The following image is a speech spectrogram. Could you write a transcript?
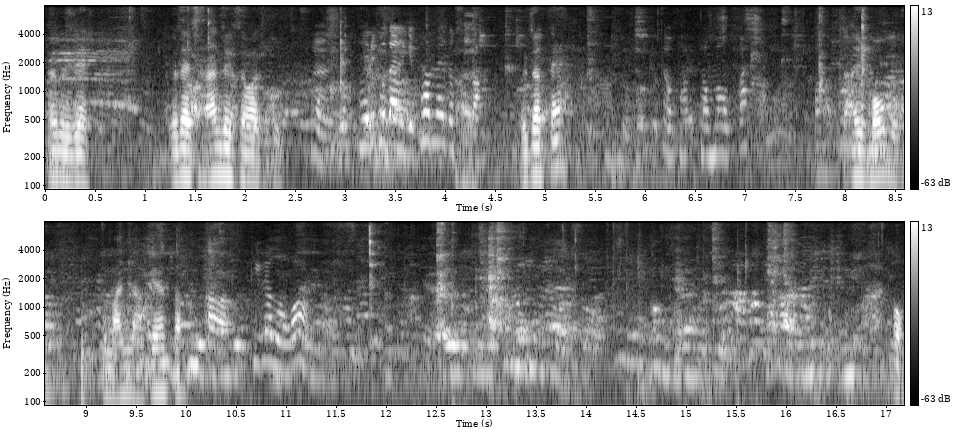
그래도 이제 의자에 잘 앉아 있어가지고 그래. 데리고 다니기 편해졌어. 의자 때? 너 밥 더 먹을까? 아니 먹어 좀 많이 남게 할까? 그러니까 비벼 먹어. 어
